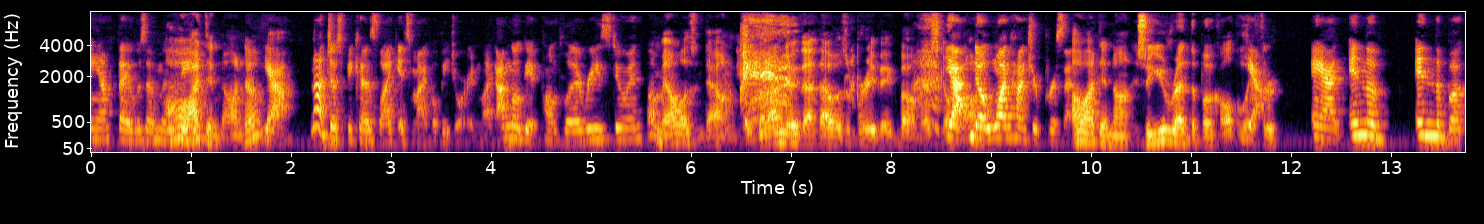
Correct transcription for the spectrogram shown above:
amped that it was a movie. oh, I did not know. that. Yeah, not just because like it's Michael B. Jordan. Like I'm gonna get pumped whatever he's doing. I mean, I wasn't down you, but I knew that that was a pretty big bonus. Yeah, on. no, one hundred percent. Oh, I did not. So you read the book all the way Yeah. through. And in the in the book,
